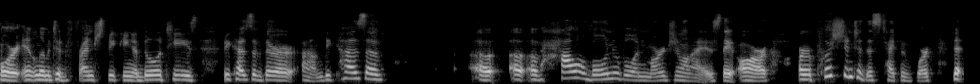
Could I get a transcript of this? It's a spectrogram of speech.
or limited French speaking abilities, because of their, um, because of uh, of how vulnerable and marginalized they are, are pushed into this type of work, that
